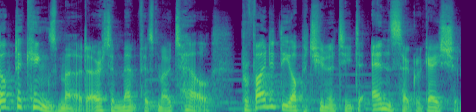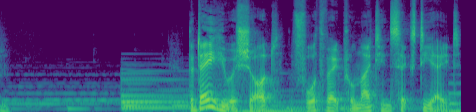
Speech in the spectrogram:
Dr. King's murder at a Memphis motel provided the opportunity to end segregation. The day he was shot, the 4th of April 1968,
